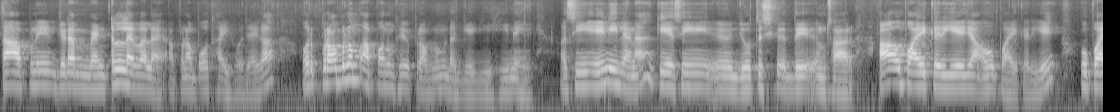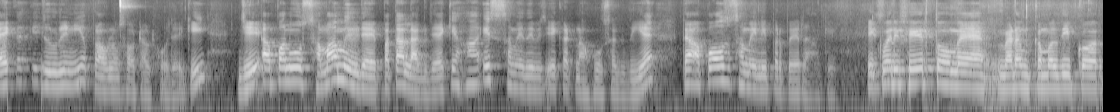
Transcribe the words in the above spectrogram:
ਤਾਂ ਆਪਣੇ ਜਿਹੜਾ ਮੈਂਟਲ ਲੈਵਲ ਹੈ, ਆਪਣਾ ਬਹੁਤ ਹਾਈ ਹੋ ਜਾਏਗਾ। ਔਰ ਪ੍ਰੋਬਲਮ ਆਪਾਂ ਨੂੰ ਫਿਰ ਪ੍ਰੋਬਲਮ ਲੱਗੇਗੀ ਹੀ ਨਹੀਂ। ਅਸੀਂ ਇਹ ਨਹੀਂ ਲੈਣਾ ਕਿ ਅਸੀਂ ਜੋਤਿਸ਼ ਦੇ ਅਨੁਸਾਰ ਆਹ ਉਪਾਏ ਕਰੀਏ ਜਾਂ ਉਹ ਉਪਾਏ ਕਰੀਏ। ਉਪਾਏ ਕਰਕੇ ਜ਼ਰੂਰੀ ਨਹੀਂ ਹੈ ਪ੍ਰੋਬਲਮ ਸੌਰਟ ਆਊਟ ਹੋ ਜਾਏਗੀ। ਜੇ ਆਪਾਂ ਨੂੰ ਸਮਾਂ ਮਿਲ ਜਾਏ, ਪਤਾ ਲੱਗ ਜਾਏ ਕਿ ਹਾਂ, ਇਸ ਸਮੇਂ ਦੇ ਵਿੱਚ ਇਹ ਘਟਨਾ ਹੋ ਸਕਦੀ ਹੈ, ਤਾਂ ਆਪਾਂ ਉਸ ਸਮੇਂ ਲਈ ਪ੍ਰਪੇਅਰ ਰਹਾਂਗੇ। ਇੱਕ ਵਾਰੀ ਫੇਰ ਤੋਂ ਮੈਂ ਮੈਡਮ ਕਮਲਦੀਪ ਕੌਰ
